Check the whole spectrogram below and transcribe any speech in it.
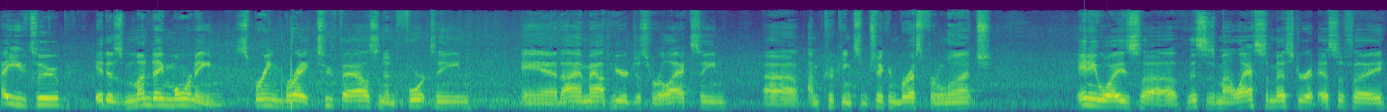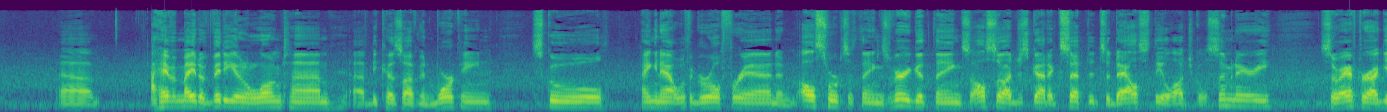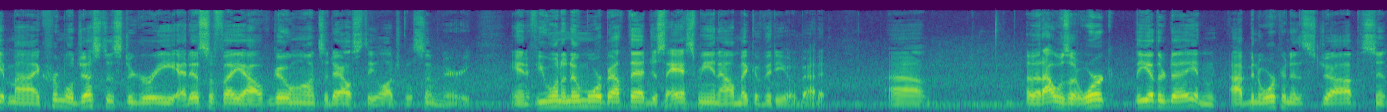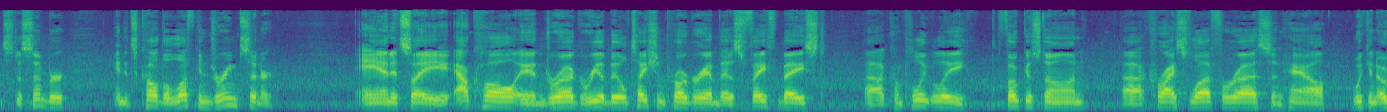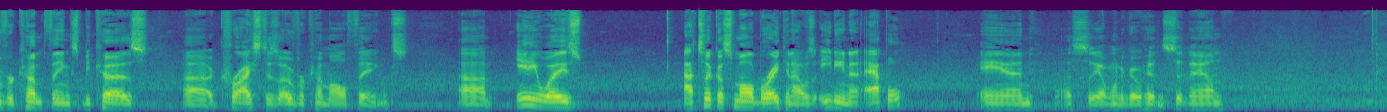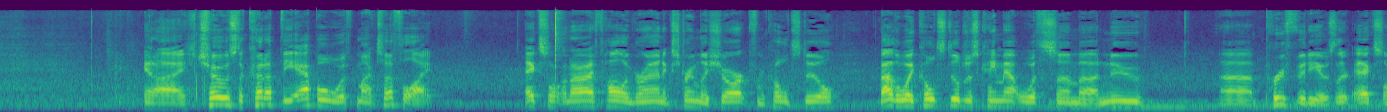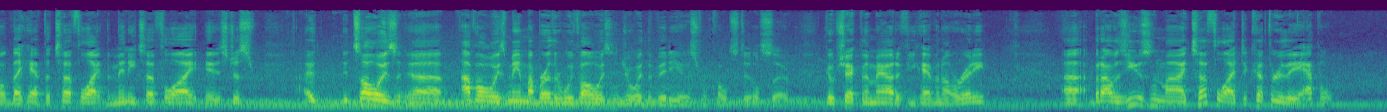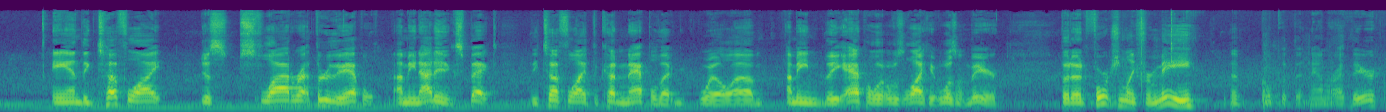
Hey YouTube, it is Monday morning, spring break 2014, and I am out here just relaxing. Uh, I'm cooking some chicken breast for lunch. Anyways, uh, this is my last semester at SFA. Uh, I haven't made a video in a long time uh, because I've been working, school, hanging out with a girlfriend, and all sorts of things. Very good things. Also, I just got accepted to Dallas Theological Seminary. So after I get my criminal justice degree at SFA, I'll go on to Dallas Theological Seminary. And if you want to know more about that, just ask me and I'll make a video about it. Uh, but I was at work the other day, and I've been working at this job since December, and it's called the Lufkin Dream Center. And it's a alcohol and drug rehabilitation program that is faith-based, uh, completely focused on uh, Christ's love for us and how we can overcome things because uh, Christ has overcome all things. Um, anyways, I took a small break and I was eating an apple. And let's see, I'm going to go ahead and sit down. And I chose to cut up the apple with my Tuff Lite. Excellent knife, hollow grind, extremely sharp from Cold Steel. By the way, Cold Steel just came out with some uh, new uh, proof videos. They're excellent. They have the Tuff Lite, the mini Tuff Lite, and it's just it's always uh, I've always me and my brother we've always enjoyed the videos from Cold Steel. So go check them out if you haven't already. Uh, but I was using my Tuff Lite to cut through the apple, and the Tuff Lite just slide right through the apple. I mean, I didn't expect the Tuff Lite to cut an apple that well. Um, I mean, the apple it was like it wasn't there. But unfortunately for me, uh, we'll put that down right there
